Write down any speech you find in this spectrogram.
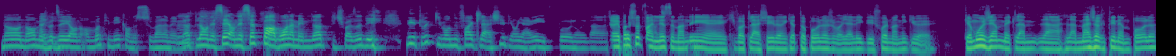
Non, non, mais je veux dire, on, on- moi puis Mick, on a souvent la même Mm. note. Puis là, on essaie, on essaie de pas avoir la même note puis de choisir des, des trucs qui vont nous faire clasher puis on y arrive pas. là, on est dans... J'aurais pas le choix de faire une liste une moment donné euh, qui va clasher, là, inquiète-toi pas, là, je vais y aller avec des choix une moment donné que, que moi j'aime, mais que la, la, la majorité n'aime pas. Là.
